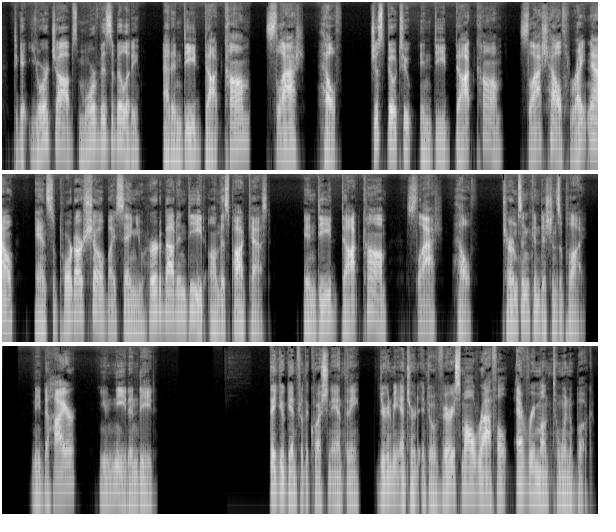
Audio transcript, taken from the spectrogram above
to get your jobs more visibility at indeed.com slash health. Just go to indeed.com slash health right now and support our show by saying you heard about Indeed on this podcast. Indeed.com slash health. Terms and conditions apply. Need to hire? You need Indeed. Thank you again for the question, Anthony. You're going to be entered into a very small raffle every month to win a book.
